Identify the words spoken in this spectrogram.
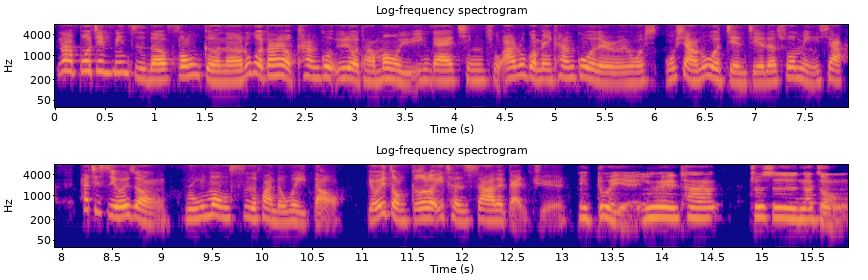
那波津冰子的风格呢？如果大家有看过《鱼柳堂梦雨》，应该清楚啊。如果没看过的人，我我想如果简洁的说明一下，它其实有一种如梦似幻的味道，有一种隔了一层纱的感觉。哎、欸，对耶，因为它就是那种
